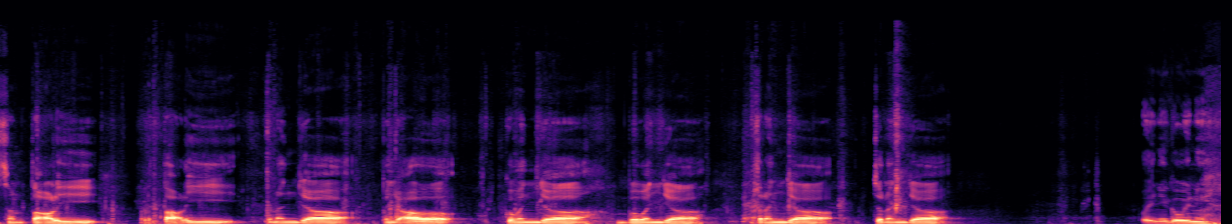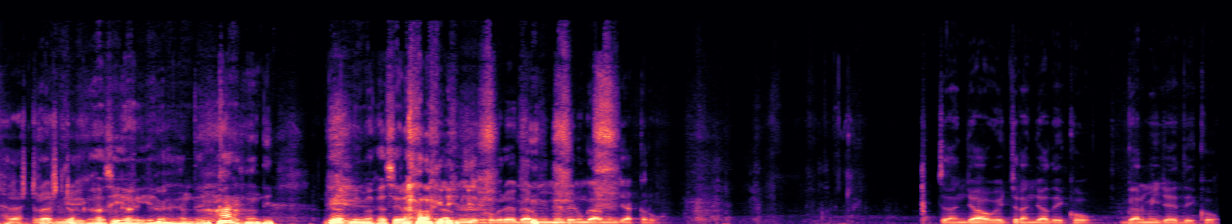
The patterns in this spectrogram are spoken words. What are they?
47 48 49 50 51 52 53 54 ਕੋਈ ਨਹੀਂ ਕੋਈ ਨਹੀਂ ਰੈਸਟ ਰੈਸਟ ਮੇਰੀ ਖਾਸੀ ਆ ਗਈ ਆ। ਜਾਂਦੇ ਜਾਂਦੀ ਗਰਮੀ ਮੈਂ ਕਿਹਾ ਸਿਰ ਆ ਗਈ। ਗਰਮੀ ਦੇਖੋ ਵੀਰੇ ਗਰਮੀ ਮੁੰਡੇ ਨੂੰ ਗਰਮੀ ਚੈੱਕ ਕਰੋ। 54 ਹੋਵੇ 54 ਦੇਖੋ ਗਰਮੀ ਚਾਹੇ ਦੇਖੋ।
